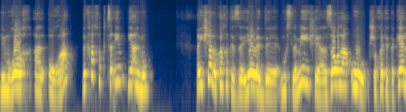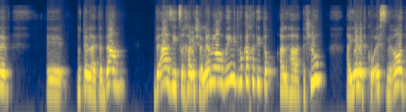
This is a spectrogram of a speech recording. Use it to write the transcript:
למרוח על אורה וכך הפצעים ייעלמו. האישה לוקחת איזה ילד אה, מוסלמי שיעזור לה, הוא שוחט את הכלב, אה, נותן לה את הדם, ואז היא צריכה לשלם לו והיא מתווכחת איתו על התשלום, הילד כועס מאוד,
